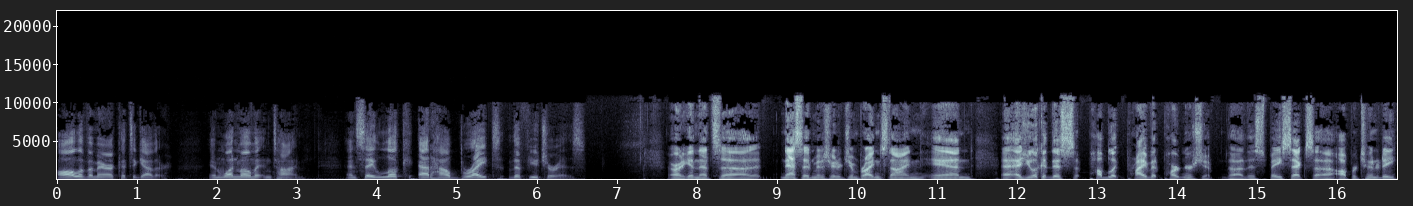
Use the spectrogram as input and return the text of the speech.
all of America together in one moment in time and say, look at how bright the future is. All right, again, that's uh, NASA Administrator Jim Bridenstine. And uh, as you look at this public private partnership, uh, this SpaceX uh, opportunity,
